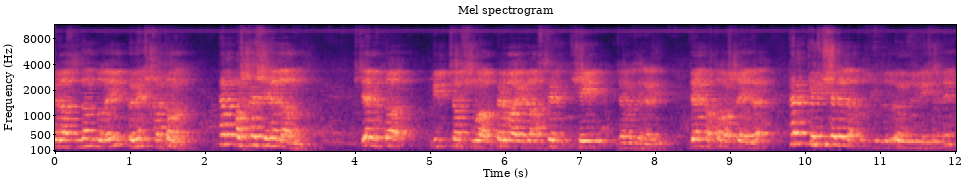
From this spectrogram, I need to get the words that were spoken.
belasından dolayı öne çıkartamadık. Hep başka şeylerle anıldık. İşte Erkut'ta bir çatışma, Pervari'de asker şehit cenazeleri, diğer tarafta başka yerler. Hep kötü şeylerle 40 yıldır ömrümüzü geçirdik.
